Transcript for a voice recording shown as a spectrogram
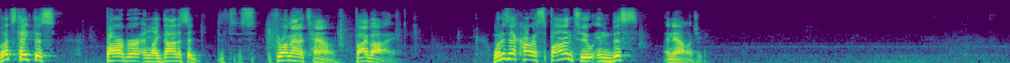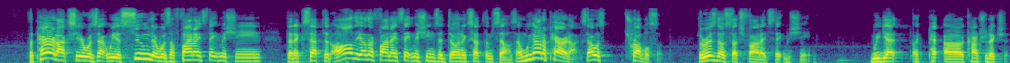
Let's take this barber and, like Donna said, throw him out of town. Bye bye. What does that correspond to in this analogy? The paradox here was that we assumed there was a finite state machine that accepted all the other finite state machines that don't accept themselves. And we got a paradox. That was troublesome. There is no such finite state machine. We get a uh, contradiction.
